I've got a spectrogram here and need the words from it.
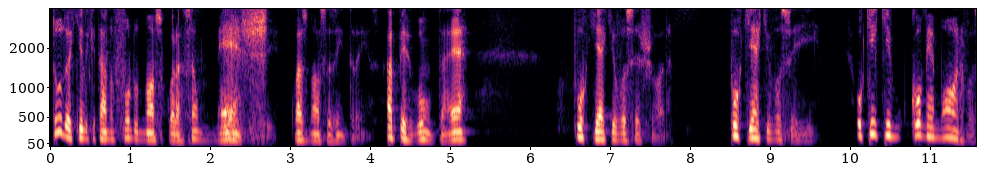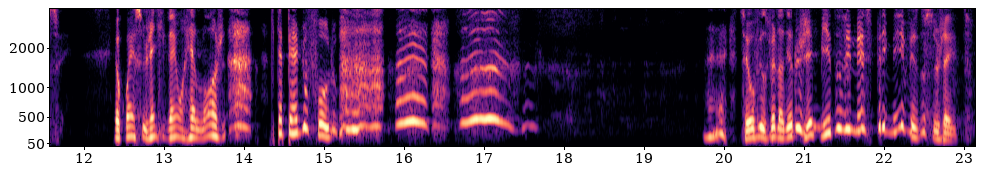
tudo aquilo que está no fundo do nosso coração, mexe com as nossas entranhas. A pergunta é: por que é que você chora? Por que é que você ri? O que que comemora você? Eu conheço gente que ganha um relógio, até perde o fogo. Você ouve os verdadeiros gemidos inexprimíveis do sujeito.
